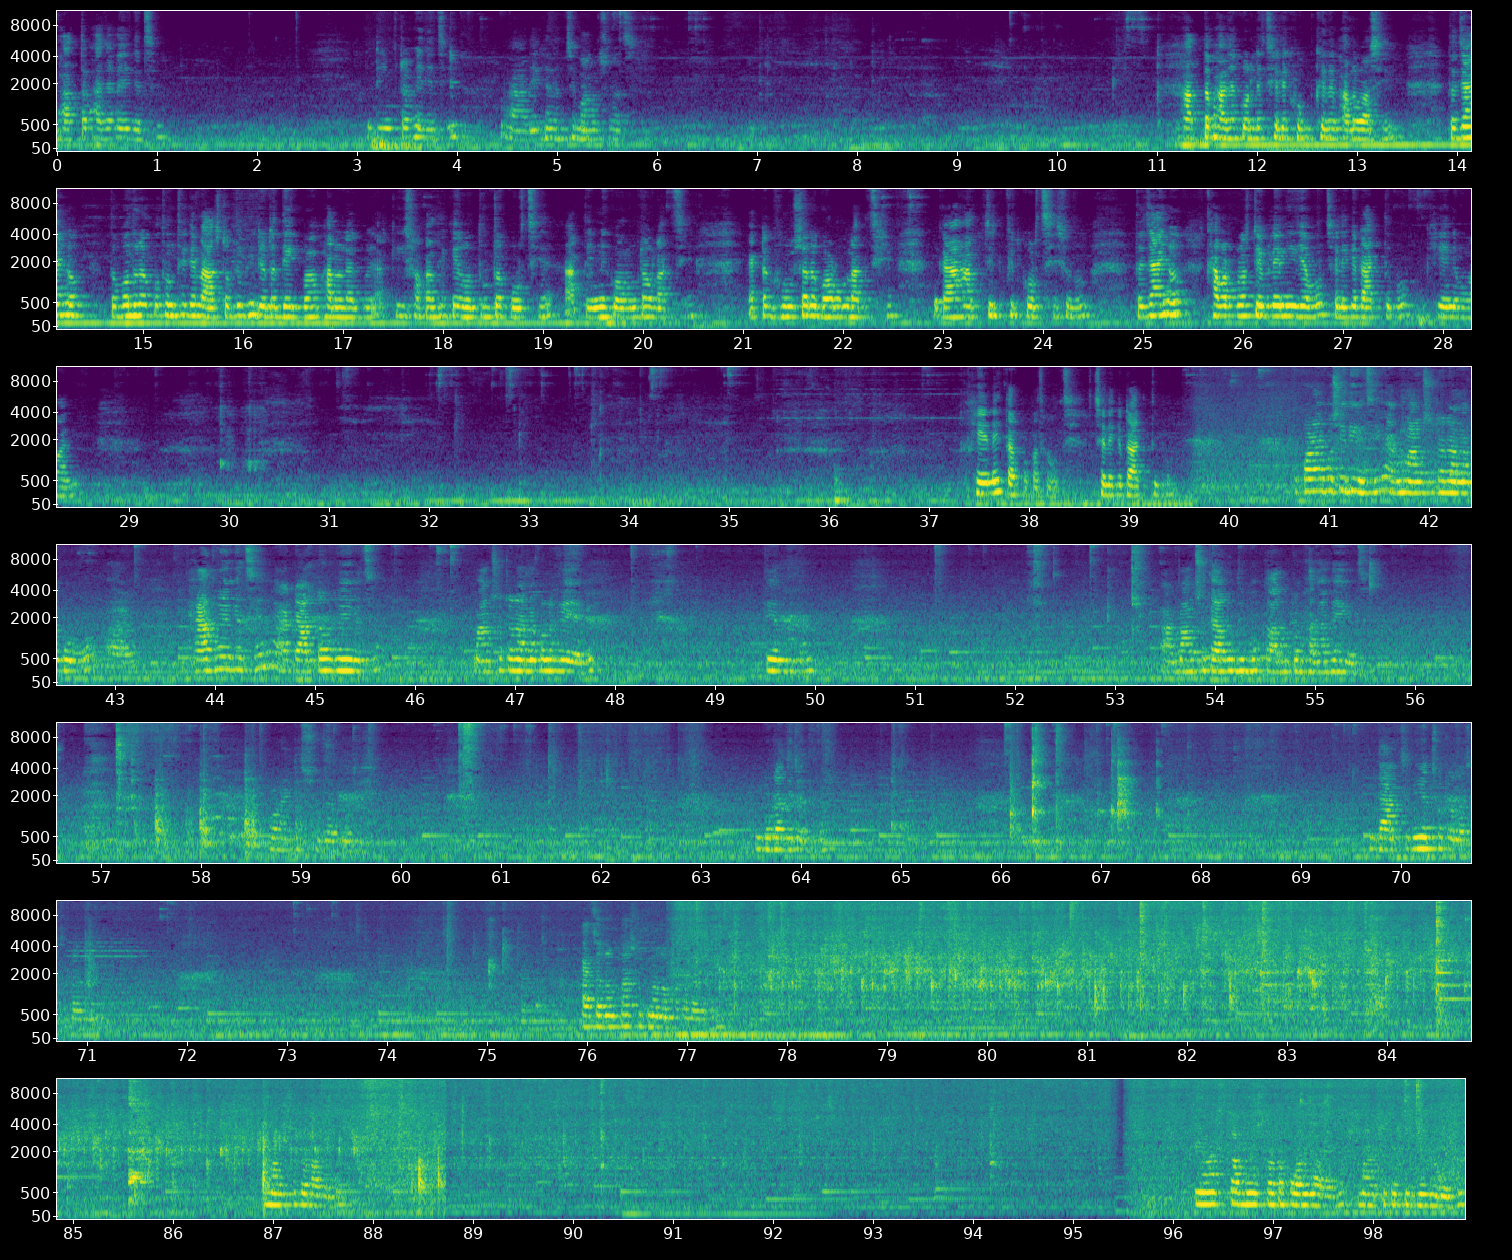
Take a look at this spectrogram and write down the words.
ভাতটা ভাজা হয়ে গেছে, ডিমটা ভেজেছি, আর এখানে হচ্ছে মাংস আছে। ভাতটা ভাজা করলে ছেলে খুব খেতে ভালোবাসে। তো যাই হোক, তো বন্ধুরা প্রথম থেকে লাস্ট অব্দি ভিডিওটা দেখবা ভালো লাগবে। আর কি সকাল থেকে রোদ্রুটা পড়ছে, আর তেমনি গরমটাও লাগছে। একটা ঘুমসানো গরম লাগছে, গা হাত চিটফিট করছে শুধু। তো যাই হোক, খাবারগুলো টেবিলে নিয়ে যাব, ছেলেকে ডাক দেবো, খেয়ে নেব আগে। খেয়ে নেই, তারপর কথা বলছি। ছেলেকে ডাক দিব। কড়াই বসিয়ে দিয়েছি, এখন মাংসটা রান্না করব। আর ভাত হয়ে গেছে, আর ডালটাও হয়ে গেছে। মাংসটা রান্না করলে হয়ে যাবে। তেল দিলাম। আর মাংসতে আলু দিব, তো আলুটা ভাজা হয়ে গেছে। কড়াইটা সোজা করি। গোটা জিরা দিলাম। দারচিনি আর ছোট দিলাম কাঁচা লঙ্কা, শুকনো লঙ্কা লাগবে। মাংসটা লাগবে পেঁয়াজটা মশলাটা পরে লাগাবো মাংসটা একটু ভেজে নেব।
